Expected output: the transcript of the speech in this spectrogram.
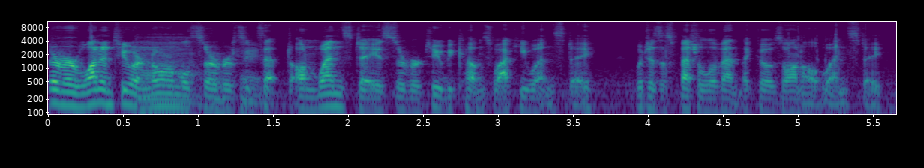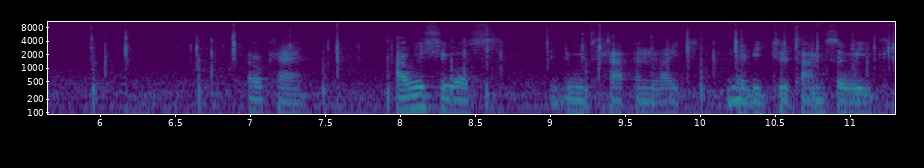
Server one and two are normal Ah, servers, okay. except on Wednesdays, server two becomes Wacky Wednesday, which is a special event that goes on all Wednesday. Okay, I wish it was it would happen like maybe two times a week.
